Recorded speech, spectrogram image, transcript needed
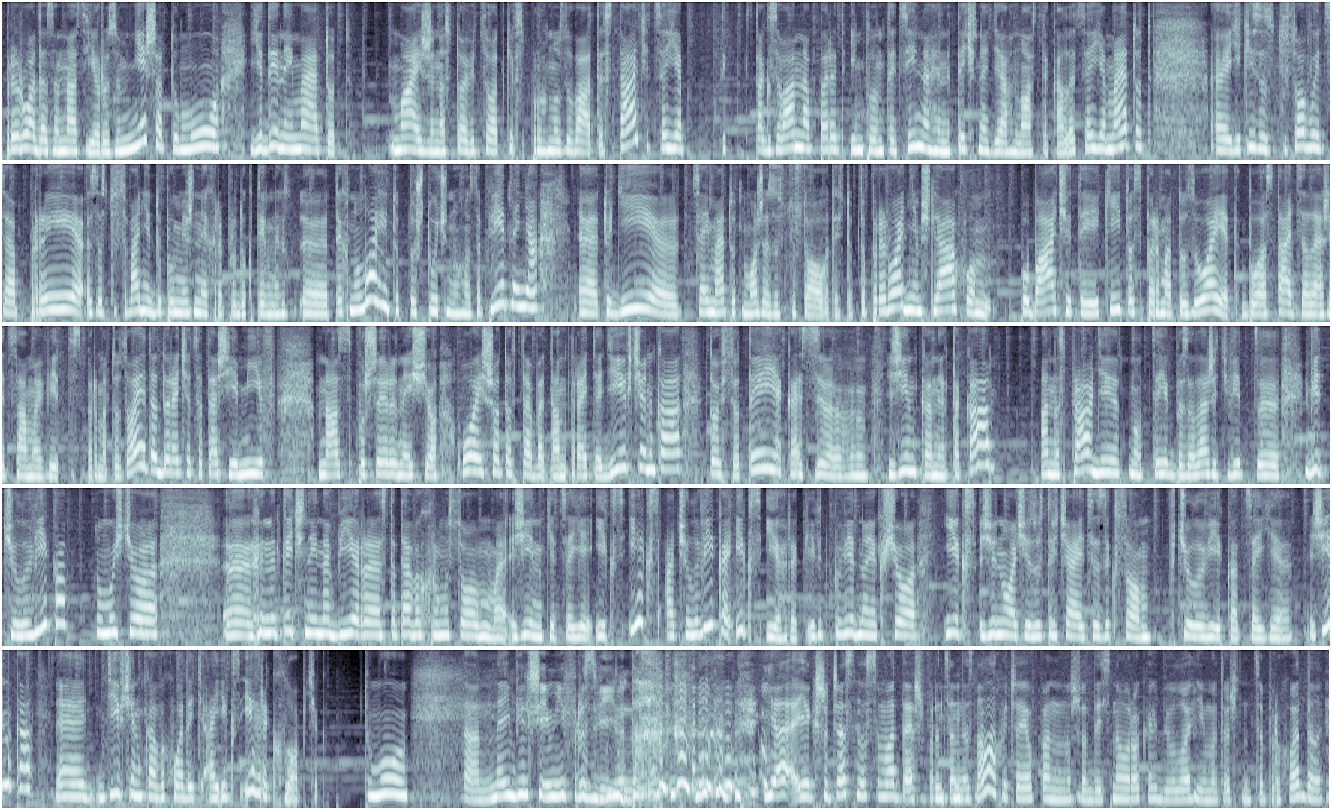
природа за нас є розумніша, тому єдиний метод майже на 100% спрогнозувати стать це є так звана передімплантаційна генетична діагностика, але це є метод, е, який застосовується при застосуванні допоміжних репродуктивних е, технологій, тобто штучного запліднення. Е, тоді цей метод може застосовуватись. Тобто природнім шляхом побачити, який то сперматозоїд, бо стать залежить саме від сперматозоїда. До речі, це теж є міф в нас поширений, що ой, що то в тебе там третя дівчинка, то все ти, якась жінка не така. А насправді ну, це якби залежить від е, від чоловіка, тому що е, генетичний набір статевих хромосом жінки це є XX, а чоловіка XY. І відповідно, якщо X жіночий зустрічається з X в чоловіка, це є жінка, е, дівчинка виходить, а XY – хлопчик. Тому да, найбільший міф розвіяний. Я, якщо чесно, сама теж про це не знала, хоча я впевнена, що десь на уроках біології ми точно це проходили.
